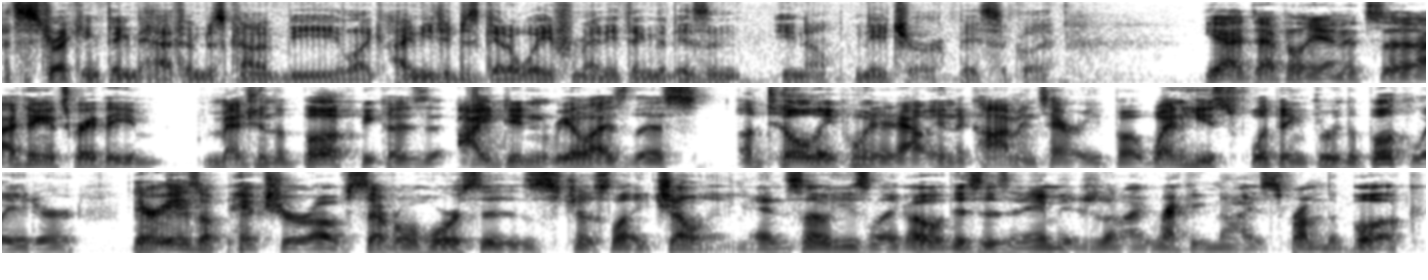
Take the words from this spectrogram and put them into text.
it's a striking thing to have him just kind of be like, I need to just get away from anything that isn't you know nature, basically. Yeah, definitely. And it's uh, I think it's great that you mentioned the book because I didn't realize this until they pointed out in the commentary. But when he's flipping through the book later, there is a picture of several horses just like chilling. And so he's like, "Oh, this is an image that I recognize from the book."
